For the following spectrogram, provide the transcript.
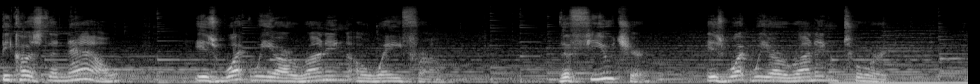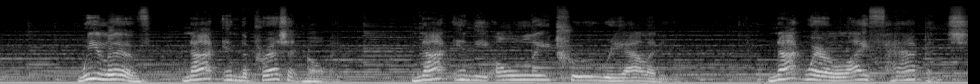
Because the now is what we are running away from. The future is what we are running toward. We live not in the present moment, not in the only true reality, not where life happens,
